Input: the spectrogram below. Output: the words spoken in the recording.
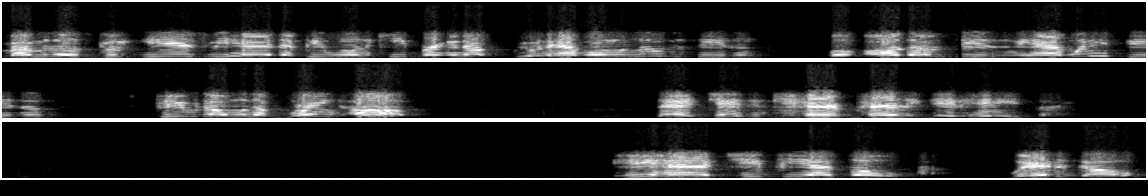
Remember those good years we had that people want to keep bringing up? We only have one with losing season, but all the other seasons we had winning seasons, people don't want to bring up that Jason Garrett barely did anything. He had GPS on where to go,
